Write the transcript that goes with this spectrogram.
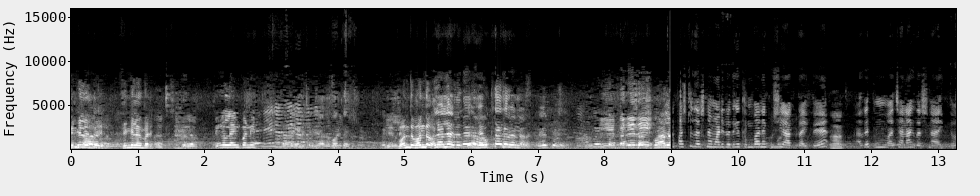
ಸಿಂಗಲ್ ಬನ್ನಿ ಸಿಂಗಲ್ ಬನ್ನಿ. ಸಿಂಗಲ್ ಲೈನ್ ಬನ್ನಿ. ಒಂದು ಒಂದು. ಹೋಗ್ತಾ ಇದ್ದಾರೆ ಫಸ್ಟ್ ದರ್ಶನ ಮಾಡಿರೋದಕ್ಕೆ ತುಂಬಾನೇ ಖುಷಿ ಆಗ್ತಾ ಐತೆ ಆದ್ರೆ ತುಂಬಾ ಚೆನ್ನಾಗಿ ದರ್ಶನ ಆಯ್ತು.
